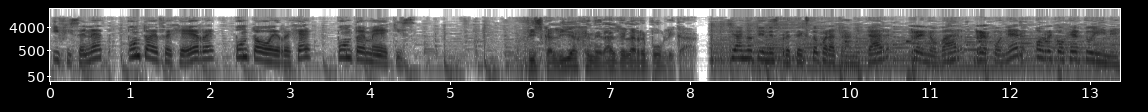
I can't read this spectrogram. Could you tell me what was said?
y ficenet.fgr.org.mx. Fiscalía General de la República. Ya no tienes pretexto para tramitar, renovar, reponer o recoger tu INE,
